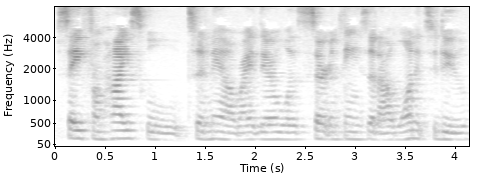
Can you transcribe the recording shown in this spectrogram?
say from high school to now, right? There was certain things that I wanted to do,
